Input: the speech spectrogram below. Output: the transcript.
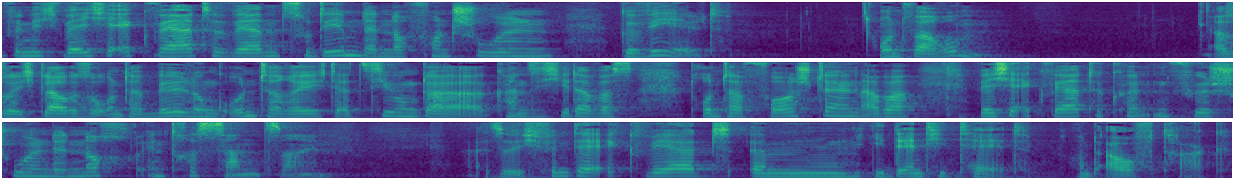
finde ich, welche Eckwerte werden zudem denn noch von Schulen gewählt? Und warum? Also ich glaube, so unter Bildung, Unterricht, Erziehung, da kann sich jeder was drunter vorstellen. Aber welche Eckwerte könnten für Schulen denn noch interessant sein? Also ich finde der Eckwert ähm, Identität und Auftrag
